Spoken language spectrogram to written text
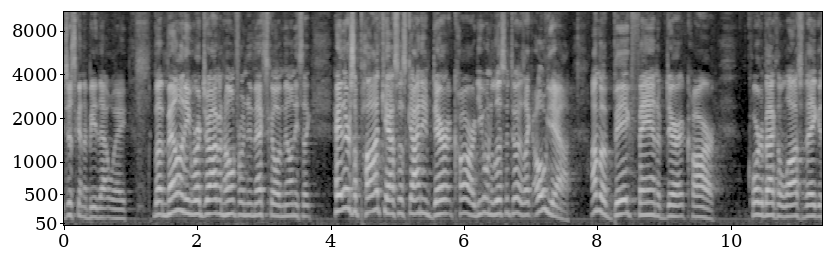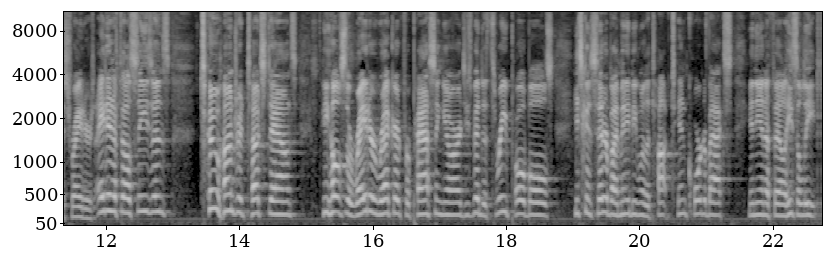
It's just going to be that way. But Melanie, we're driving home from New Mexico, and Melanie's like, hey, there's a podcast, this guy named Derek Carr. Do you want to listen to it? I was like, oh, yeah. I'm a big fan of Derek Carr, quarterback of the Las Vegas Raiders. Eight NFL seasons, 200 touchdowns. He holds the Raider record for passing yards. He's been to three Pro Bowls. He's considered by many to be one of the top 10 quarterbacks in the NFL. He's elite.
